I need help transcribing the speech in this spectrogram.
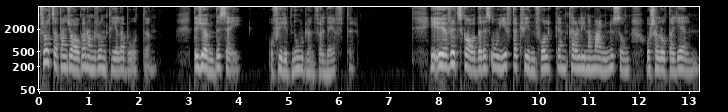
trots att han jagade dem runt hela båten. De gömde sig och Filip Nordlund följde efter. I övrigt skadades ogifta kvinnfolken Carolina Magnusson och Charlotta Hjelm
